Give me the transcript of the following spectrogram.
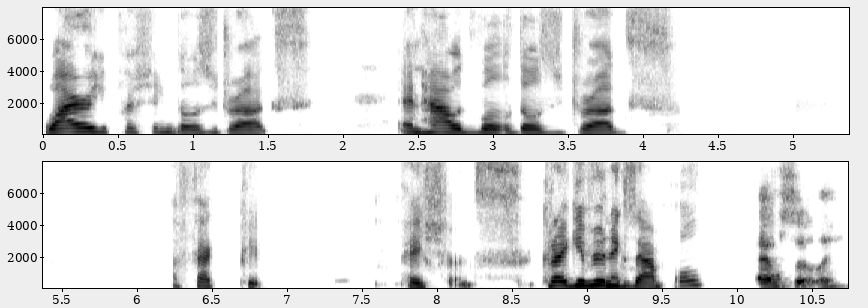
why are you pushing those drugs? And how will those drugs affect pe- patients? Could i give you an example? Absolutely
